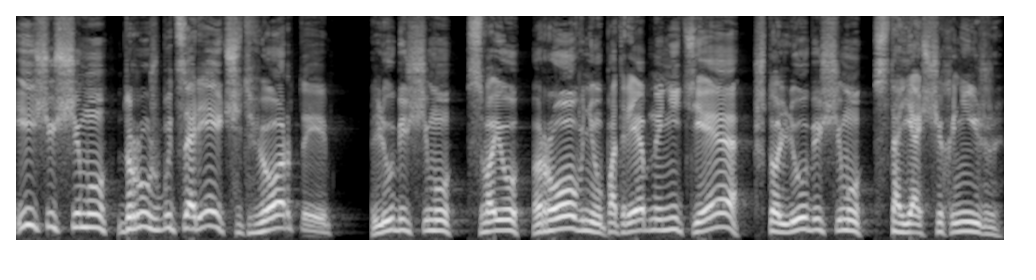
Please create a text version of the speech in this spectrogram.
ищущему дружбы царей — четвертые, любящему свою ровню потребны не те, что любящему стоящих ниже.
